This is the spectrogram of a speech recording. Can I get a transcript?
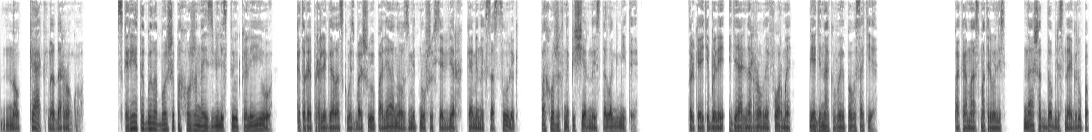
Но как на дорогу? Скорее, это было больше похоже на извилистую колею, которая пролегала сквозь большую поляну взметнувшихся вверх каменных сосулек, похожих на пещерные сталагмиты. Только эти были идеально ровной формы и одинаковые по высоте. Пока мы осматривались, наша доблестная группа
